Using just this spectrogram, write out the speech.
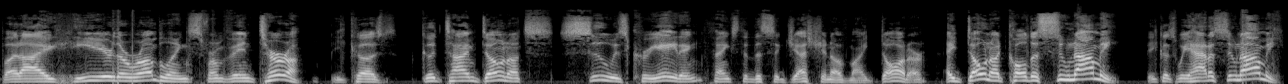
But I hear the rumblings from Ventura because Good Time Donuts, Sue is creating, thanks to the suggestion of my daughter, a donut called a tsunami because we had a tsunami.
